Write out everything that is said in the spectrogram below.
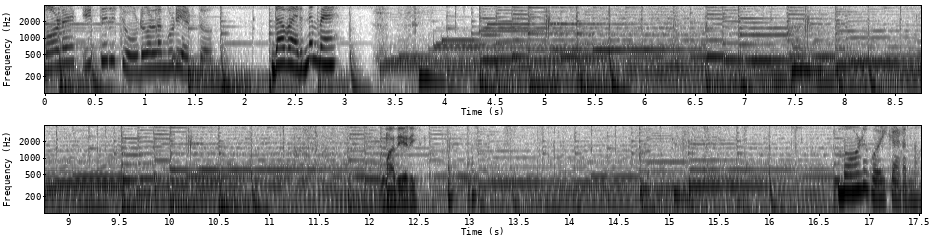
മോളെ ഇത്തിരി ചൂടുവെള്ളം കൂടി എടുത്തോ. ഇതാ വരുന്നമ്മേ. മതിയടി. മോൾ പോയി കിടന്നോ.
